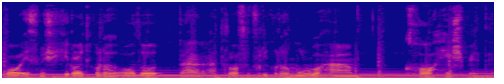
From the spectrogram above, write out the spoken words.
باعث میشه که رادیکال های آزاد در اطراف فولیکول مو رو هم کاهش بده.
